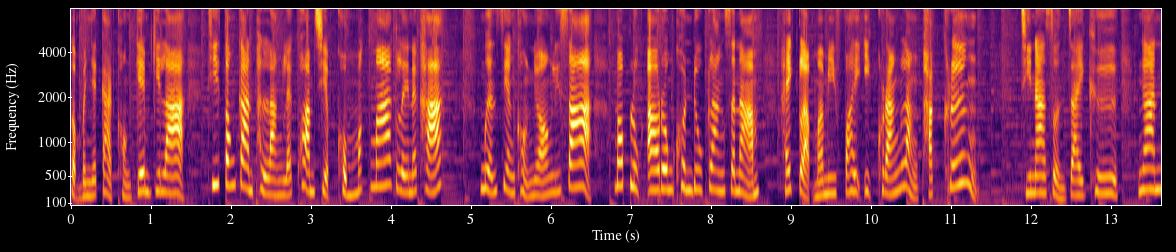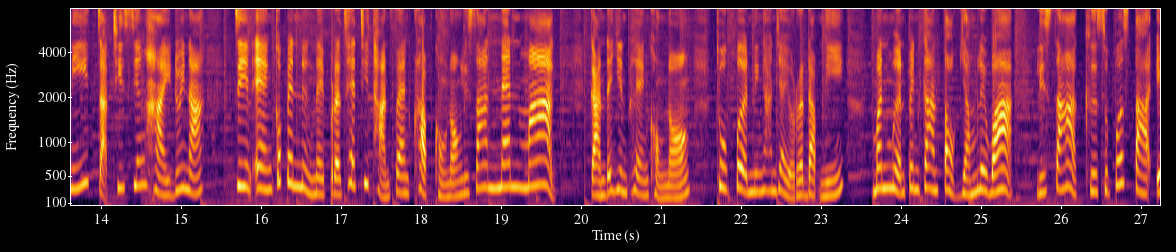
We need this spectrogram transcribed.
กับบรรยากาศของเกมกีฬา ที่ต้องการพลังและความเฉียบคมมากๆเลยนะคะ เหมือนเสียงของน้องลิซ่า มาปลุกอารมณ์คนดูกลางสนาม ให้กลับมามีไฟอีกครั้งหลังพักครึ่ง ที่น่าสนใจคือ งานนี้จัดที่เซี่ยงไฮ้ด้วยนะ จีนเองก็เป็นหนึ่งในประเทศที่ฐานแฟนคลับของน้องลิซ่าแน่นมาก การได้ยินเพลงของน้อง ถูกเปิดในงานใหญ่ระดับนี้ มันเหมือนเป็นการตอกย้ำเลยว่าลิซ่าคือซูเปอร์สตาร์เอ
